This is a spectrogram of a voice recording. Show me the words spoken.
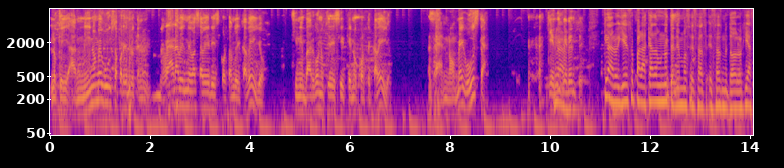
Lo que a mí no me gusta, por ejemplo, que rara vez me vas a ver es cortando el cabello. Sin embargo, no quiere decir que no corte cabello. O sea, no me gusta. es diferente. Claro, y eso para cada uno tenemos esas, esas metodologías.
